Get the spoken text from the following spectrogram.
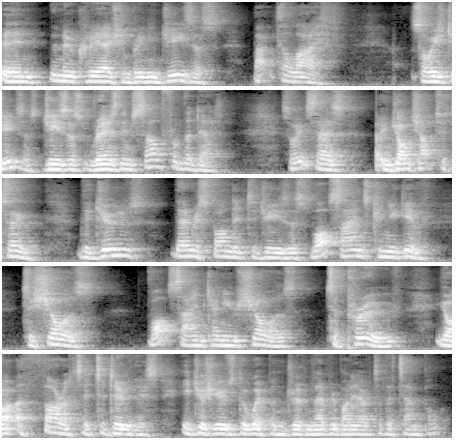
in the new creation, bringing Jesus back to life. So he's Jesus. Jesus raised himself from the dead. So it says in John chapter 2, the Jews then responded to Jesus, What signs can you give to show us? What sign can you show us to prove your authority to do this? He just used the whip and driven everybody out of the temple.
